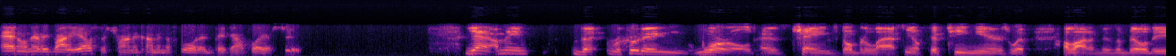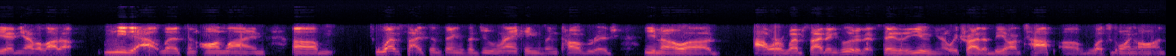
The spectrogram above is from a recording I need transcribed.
add on everybody else that's trying to come into Florida and pick out players too. Yeah, I mean, the recruiting world has changed over the last, you know, 15 years with a lot of visibility, and you have a lot of media outlets and online um, websites and things that do rankings and coverage, you know, uh, our website included at State of the U. You know, we try to be on top of what's going on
